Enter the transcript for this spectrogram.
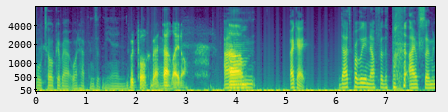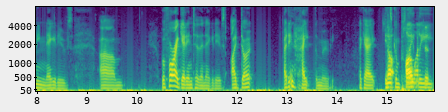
We'll talk about what happens at the end. We'll talk about Yeah. that later. Um, Um, okay, that's probably enough for the. I have so many negatives. Um, before I get into the negatives, I don't. I didn't hate the movie. Okay, it's No, completely it.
